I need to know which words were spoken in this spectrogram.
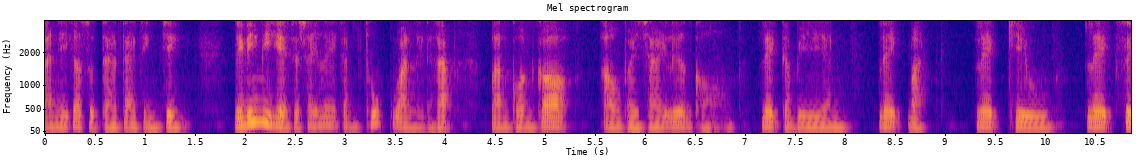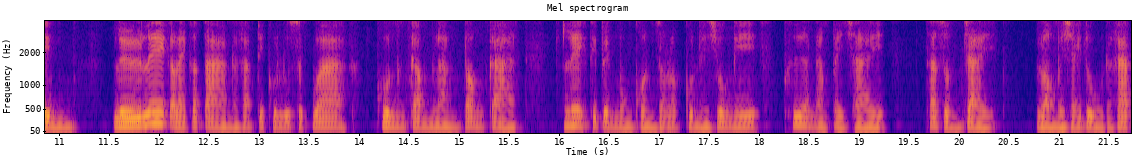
อันนี้ก็สุดแท้แต่จริงๆเดี๋ยวนี้มีเหตุจะใช้เลขกันทุกวันเลยนะครับ บางคนก็เอาไปใช้เรื่องของเลขทะเบียน เลขบัตร เลขคิว เลขซิม หรือเลขอะไรก็ตามนะครับ ที่คุณรู้สึกว่าคุณกำลังต้องการ เลขที่เป็นมงคลสำหรับคุณในช่วงนี้ เพื่อนำไปใช้ ถ้าสนใจลองไปใช้ดูนะครับ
